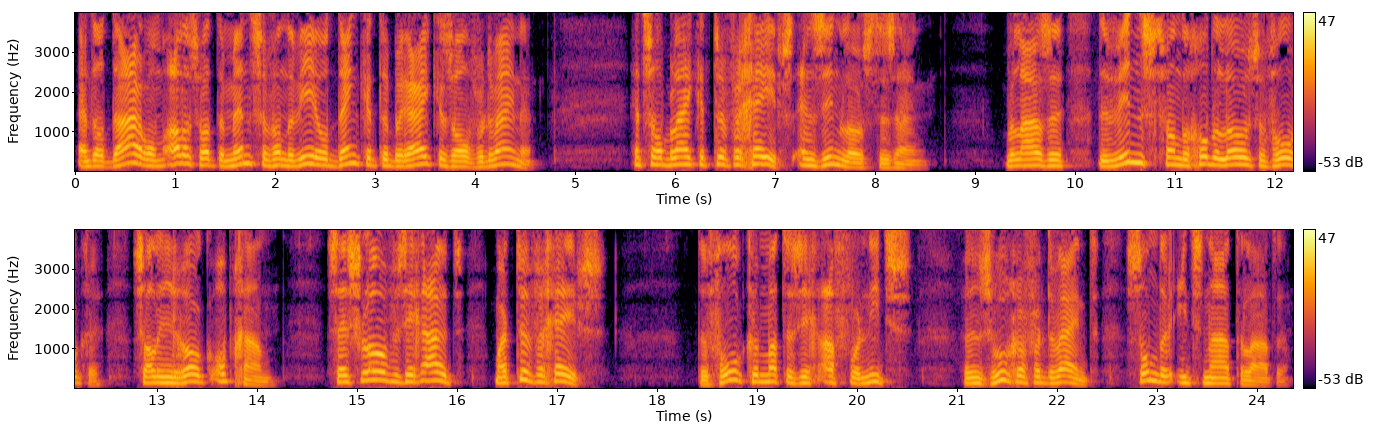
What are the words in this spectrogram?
en dat daarom alles wat de mensen van de wereld denken te bereiken zal verdwijnen. Het zal blijken te vergeefs en zinloos te zijn. We lazen: De winst van de goddeloze volken zal in rook opgaan. Zij sloven zich uit, maar te vergeefs. De volken matten zich af voor niets. Hun zwoegen verdwijnt zonder iets na te laten.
